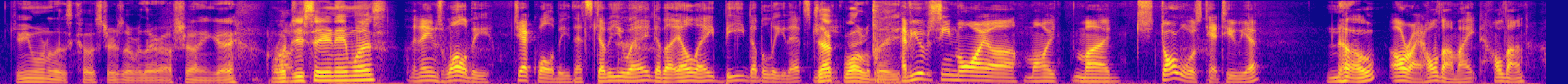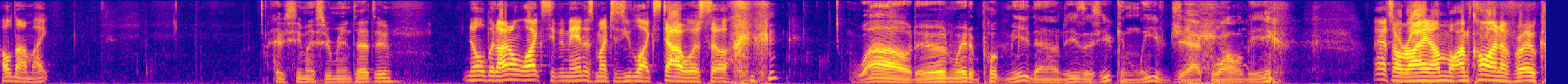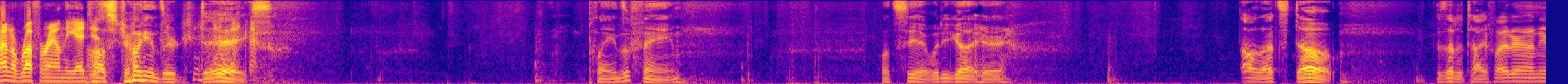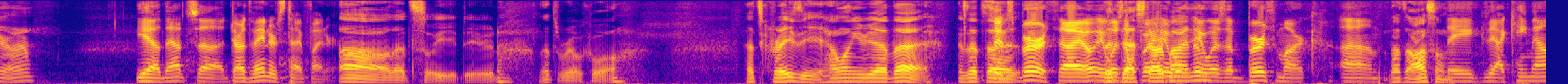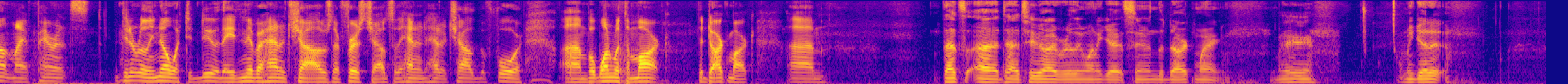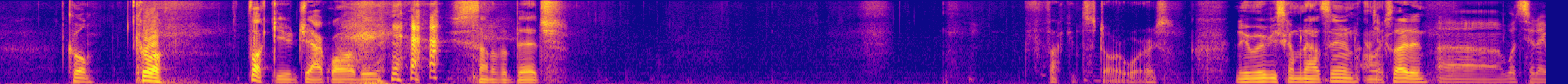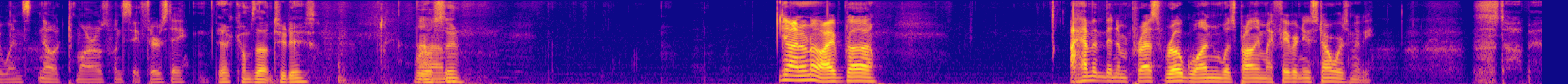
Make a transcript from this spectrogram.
Give me one of those coasters over there, Australian guy. What did you say your name was? The name's Wallaby, Jack Wallaby. That's W A W L A B double E. That's me. Jack Wallaby. Have you ever seen my uh my my Star Wars tattoo? Yeah. no. All right, hold on, mate. Hold on, hold on, mate. Have you seen my Superman tattoo? No, but I don't like Superman as much as you like Star Wars, so. Wow, dude, way to put me down, Jesus! You can leave, Jack Wallaby. That's all right. I'm I'm kind of uh, kind of rough around the edges. Australians are dicks. Planes of Fame. Let's see it. What do you got here? Oh, that's dope. Is that a Tie Fighter on your arm? yeah, that's uh, Darth Vader's Tie Fighter. Oh, that's sweet, dude. That's real cool. That's crazy. How long have you had that? Is that the? Since birth, I, it the was Death a bir- Star it, it was a birthmark. Um, that's awesome. they, they I came out. My parents didn't really know what to do. They'd never had a child. It was their first child, so they hadn't had a child before. Um, but one with the mark, the dark mark. Um, That's a tattoo I really want to get soon. The Dark Mark. Right here. Let me get it. cool. Cool. Fuck you, Jack Wallaby. you son of a bitch. Fucking Star Wars. New movie's coming out soon. I'm excited. Uh, what's today? Wednesday? No, tomorrow's Wednesday. Thursday. Yeah, it comes out in two days. Real Um, soon. Yeah, I don't know. I uh, I haven't been impressed. Rogue One was probably my favorite new Star Wars movie. Stop it.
